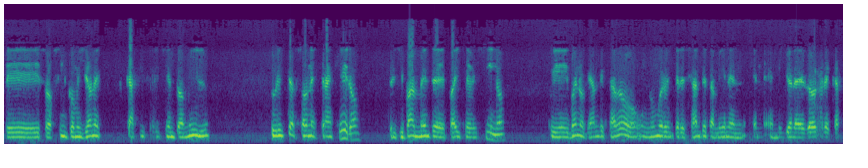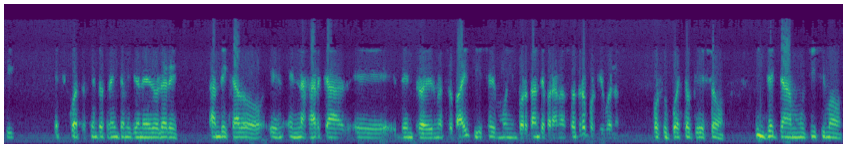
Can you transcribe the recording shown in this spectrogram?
De esos 5 millones, casi 600 mil turistas son extranjeros, principalmente de países vecinos, que bueno, que han dejado un número interesante también en, millones de dólares, casi 430 millones de dólares han dejado en, las arcas eh, dentro de nuestro país y eso es muy importante para nosotros porque bueno, por supuesto que eso inyecta muchísimo,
